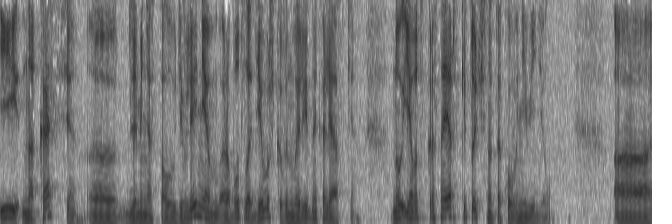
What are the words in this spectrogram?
И на кассе э, для меня стало удивлением, работала девушка в инвалидной коляске. Ну, я вот в Красноярске точно такого не видел. А,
